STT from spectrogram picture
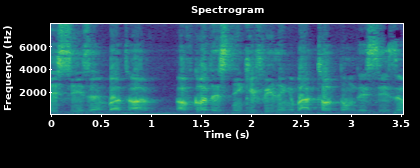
this season, but I've, I've got a sneaky feeling about Tottenham this season.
